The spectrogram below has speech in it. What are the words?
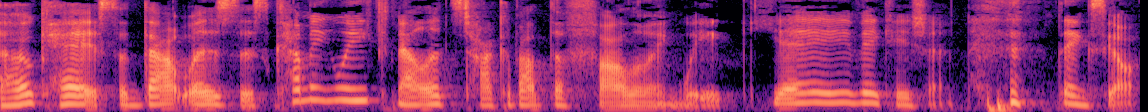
Okay, so that was this coming week. Now let's talk about the following week. Yay, vacation. Thanks, y'all.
